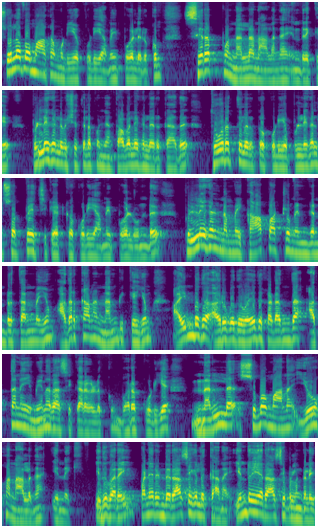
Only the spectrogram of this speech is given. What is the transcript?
சுலபமாக முடியக்கூடிய அமைப்புகள் இருக்கும். சிறப்பு நல்ல நாள் இருக்கிறதுனாலங்க இன்றைக்கு பிள்ளைகள் விஷயத்தில் கொஞ்சம் கவலைகள் இருக்காது. தூரத்தில் இருக்கக்கூடிய பிள்ளைகள் சொற்பேச்சு கேட்கக்கூடிய அமைப்புகள் உண்டு. பிள்ளைகள் நம்மை காப்பாற்றும் என்கின்ற தன்மையும் அதற்கான நம்பிக்கையும் ஐம்பது அறுபது வயது கடந்த அத்தனை மீனராசிக்காரர்களுக்கும் வரக்கூடிய நல்ல சுபமான யோக நாளுங்க இன்னைக்கு. இதுவரை பன்னிரெண்டு ராசிகளுக்கான இன்றைய ராசி பலன்களை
